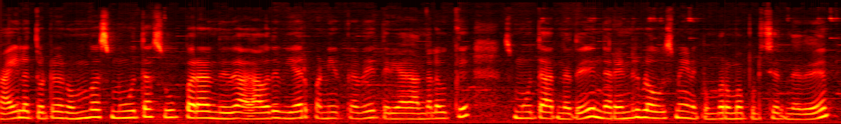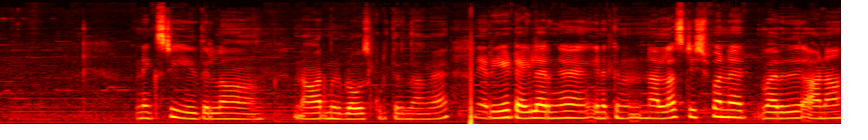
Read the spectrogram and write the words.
கையில் தொட்டு ரொம்ப ஸ்மூத்தாக சூப்பராக இருந்தது. அதாவது வியர் பண்ணியிருக்கவே தெரியாது. அந்தளவுக்கு ஸ்மூத்தாக இருந்தது. இந்த ரெண்டு ப்ளவுஸுமே எனக்கு ரொம்ப ரொம்ப பிடிச்சிருந்தது. நெக்ஸ்ட்டு இதெல்லாம் நார்மல் ப்ளவுஸ் கொடுத்துருந்தாங்க. நிறைய டைலருங்க எனக்கு நல்லா ஸ்டிச் பண்ண வருது. ஆனால்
